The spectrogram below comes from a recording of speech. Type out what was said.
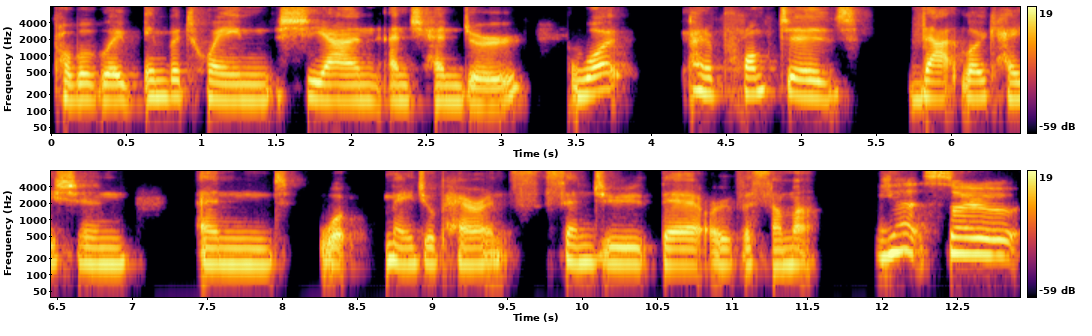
probably in between Xi'an and Chengdu. What kind of prompted that location and what made your parents send you there over summer? Yeah, so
